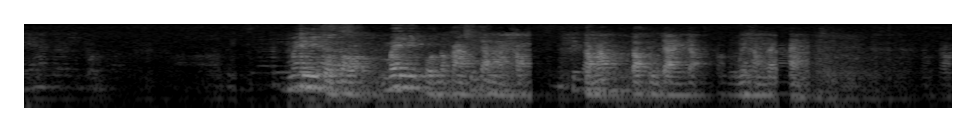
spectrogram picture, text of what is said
เนี่ยมันจะมีผลกับเอ่อสินเชื่อที่ไม่มีผลต่อไม่มีผลต่อการพิจารณาครับ ที่สามารถตัดสินใจจะทำหรือไม่ทำก็ได้นะครับ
